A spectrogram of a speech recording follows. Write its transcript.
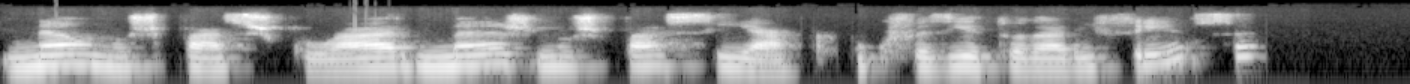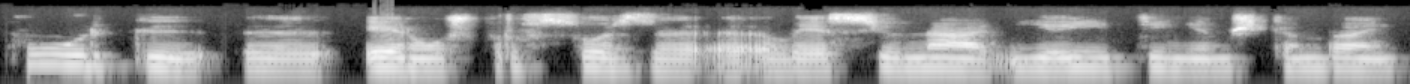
não no espaço escolar, mas no espaço IAC, o que fazia toda a diferença, porque uh, eram os professores a, a lecionar e aí tínhamos também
